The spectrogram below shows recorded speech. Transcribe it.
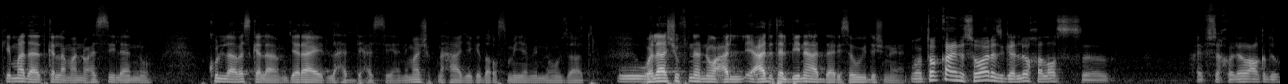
كيف ما داير أتكلم عنه حسي لأنه كلها بس كلام جرايد لحد حسي يعني. ما شفنا حاجة كده رسمية منه ذاته و... ولا شفنا نوع إعادة البناء داير يسوي ده شنو يعني. وأتوقع ان سواريز قال له خلاص آه، هيفسخوا له عقده.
